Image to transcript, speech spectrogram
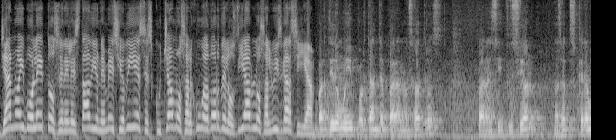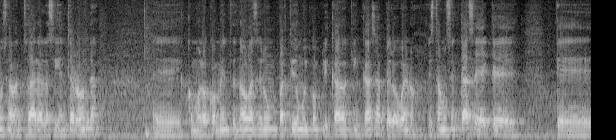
Ya no hay boletos en el estadio Nemesio 10, escuchamos al jugador de los Diablos, a Luis García. Un partido muy importante para nosotros, para la institución. Nosotros queremos avanzar a la siguiente ronda. Eh, como lo comentas, ¿no? va a ser un partido muy complicado aquí en casa, pero bueno, estamos en casa y hay que, que-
